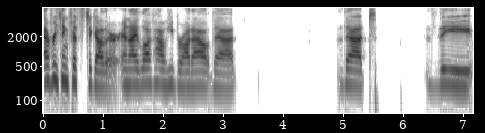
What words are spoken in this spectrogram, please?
everything fits together. And I love how he brought out that that the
